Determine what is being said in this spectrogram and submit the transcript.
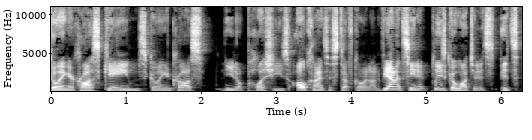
going across games, going across you know plushies, all kinds of stuff going on. If you haven't seen it, please go watch it. It's it's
